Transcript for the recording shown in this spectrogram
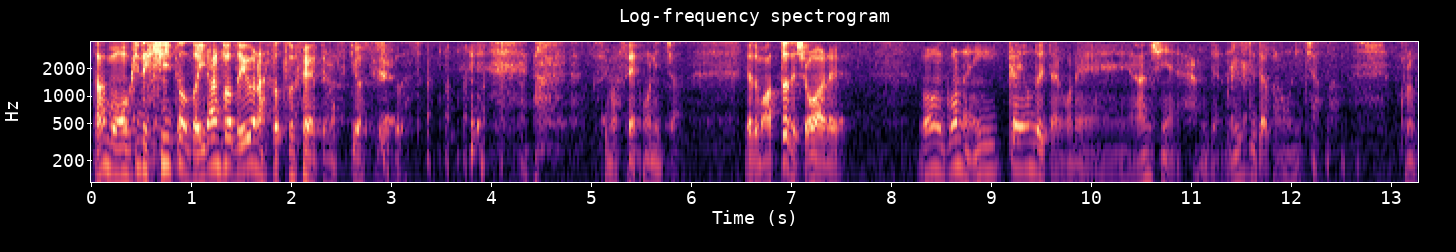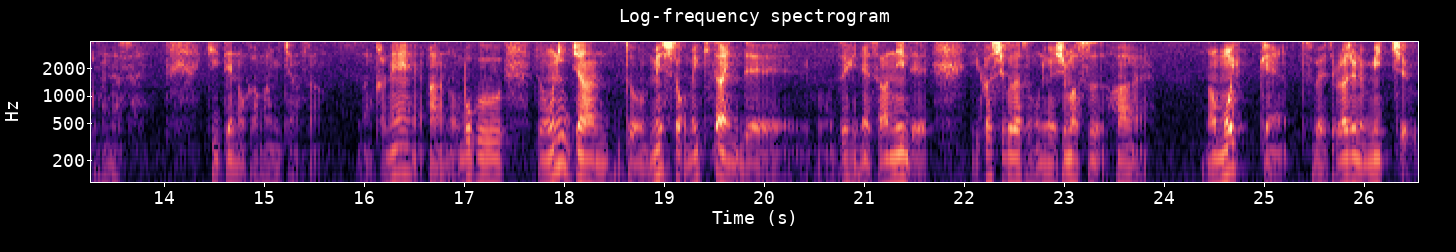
多分起きて聞いとんぞいらんこと言うなとつぶやいてます。気をつけてください。すいませんお兄ちゃん。いやでもあったでしょあれ。こんなん一回読んどいたらこれ安心やみたいな言ってたからお兄ちゃんが。これごめんなさい。聞いてんのかまみちゃんさん。なんかねあの僕お兄ちゃんと飯とかも行きたいんでぜひね3人で行かしてください。お願いします。はい。もう一件つぶやいてる。ラジオネームミッチェル。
